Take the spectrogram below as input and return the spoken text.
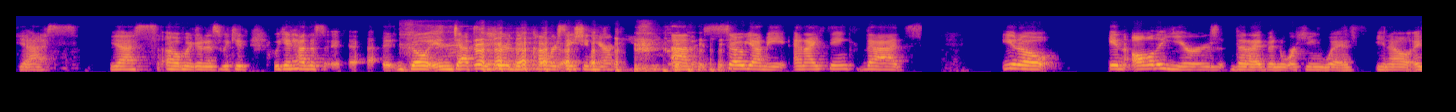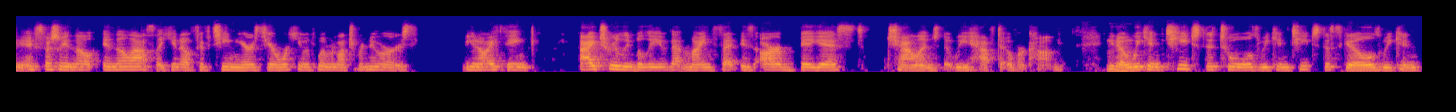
Yes. Yes. Oh my goodness. We could we could have this uh, uh, go in depth here the conversation here. Um, so yummy. And I think that, you know, in all the years that I've been working with, you know, and especially in the in the last like, you know, 15 years here working with women entrepreneurs, you know, I think I truly believe that mindset is our biggest challenge that we have to overcome. You mm-hmm. know, we can teach the tools, we can teach the skills, we can,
